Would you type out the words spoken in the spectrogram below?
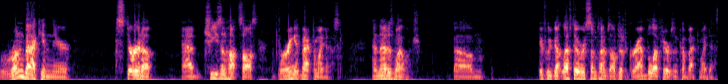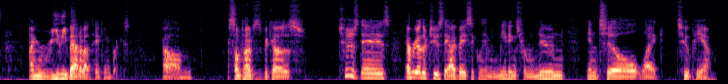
run back in there, stir it up, add cheese and hot sauce, bring it back to my desk, and that is my lunch. Um, if we've got leftovers, sometimes I'll just grab the leftovers and come back to my desk. I'm really bad about taking breaks. Um, sometimes it's because Tuesdays, every other Tuesday, I basically am in meetings from noon until like 2 p.m.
